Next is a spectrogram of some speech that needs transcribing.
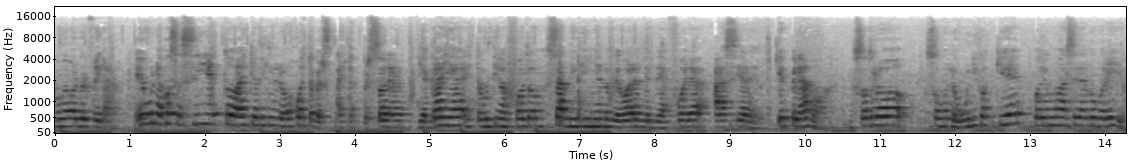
me voy a volver vegano. Es una cosa así, esto hay que abrirle los ojos a estas personas. Y acá ya, esta última foto, Sandy y Niña los devoran desde afuera hacia adentro. ¿Qué esperamos? Nosotros somos los únicos que podemos hacer algo por ellos.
